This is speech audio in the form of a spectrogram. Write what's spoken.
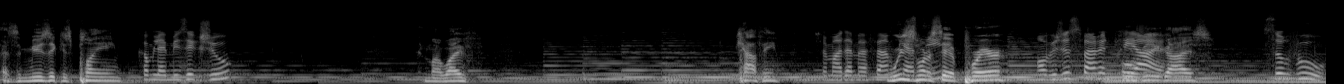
As the music is playing, Comme la musique joue, and my wife, Kathy, je demande à ma femme, we just want to say a prayer on veut juste faire une over you prière guys. sur vous.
